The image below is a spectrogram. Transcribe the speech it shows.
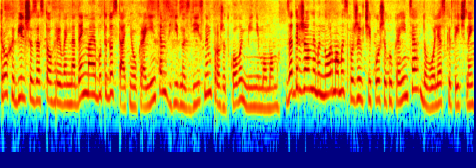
Трохи більше за 100 гривень на день має бути достатньо українцям згідно з дійсним прожитковим мінімумом. За державними нормами споживчий кошик українця доволі аскетичний.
